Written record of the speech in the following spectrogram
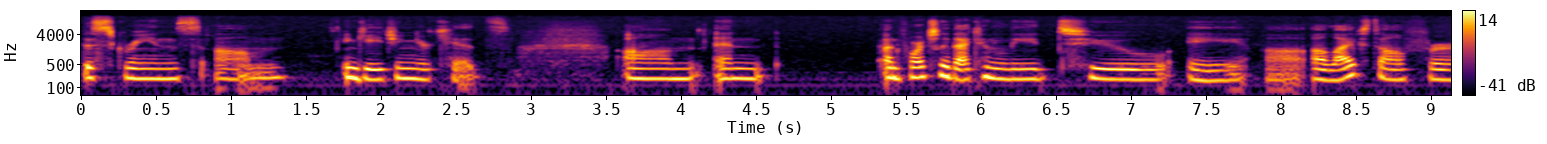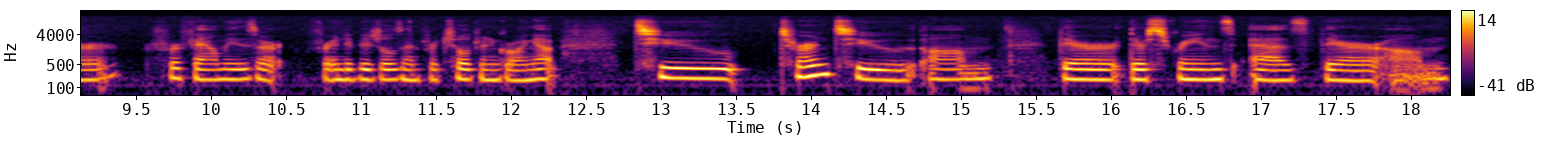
the screens um, engaging your kids, um, and unfortunately that can lead to a uh, a lifestyle for for families or for individuals and for children growing up to turn to um, their their screens as their um,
